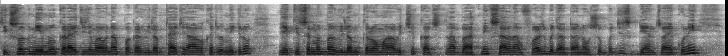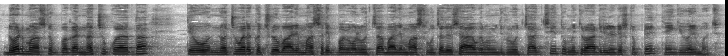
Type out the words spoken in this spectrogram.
શિક્ષક નિમણૂક કરાય છે, જેમાં આવનાર પગાર વિલંબ થાય છે. અને આ વખતે પણ મિત્રો વેકેશનમાં પણ વિલંબ કરવામાં આવે છે. કચ્છના પ્રાથમિક શાળાના ફરજ બજાવતા નવસો પચીસ જ્ઞાન સહાયકોને દોઢ માસનો પગાર ન ચૂકવાતા તેઓ નચવારે કચરો બારે માસ અરે પગારમાં લોચા બારે માસ લોચા જશે આ વખતે મિત્રો લોચા જ છે. તો મિત્રો, આટલી latest update thank you very much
